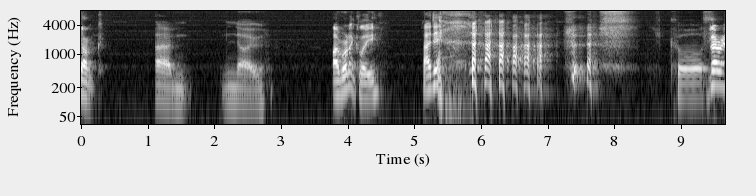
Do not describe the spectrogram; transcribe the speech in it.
gunk? Um, no. Ironically, I did. of course. very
